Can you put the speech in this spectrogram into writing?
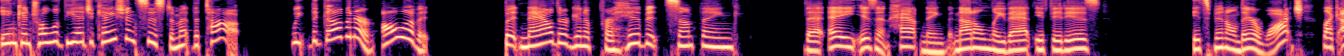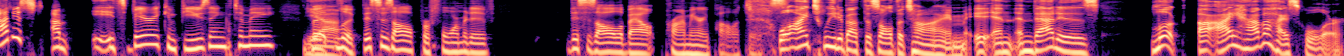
in control of the education system at the top. We, the governor, all of it. But now they're going to prohibit something that A isn't happening, but not only that, if it is, it's been on their watch. Like I just, I'm, it's very confusing to me. Yeah. But look, this is all performative. This is all about primary politics. Well, I tweet about this all the time, and and that is, look, I I have a high schooler,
